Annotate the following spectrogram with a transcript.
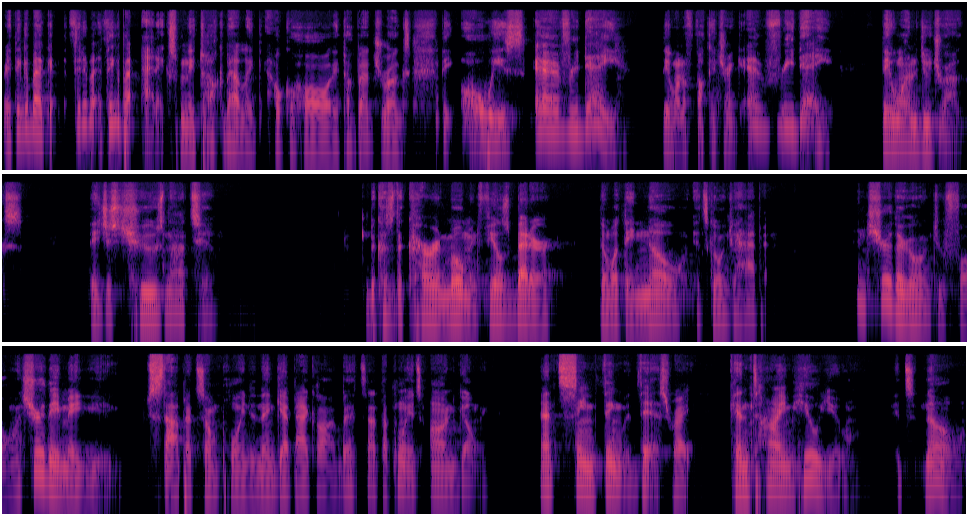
Right? Think about think about think about addicts when they talk about like alcohol, they talk about drugs. They always every day they want to fucking drink every day. They want to do drugs. They just choose not to. Because the current moment feels better than what they know it's going to happen. And sure they're going to fall. And sure they may stop at some point and then get back on. But it's not the point, it's ongoing. That's the same thing with this, right? Can time heal you? It's no.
